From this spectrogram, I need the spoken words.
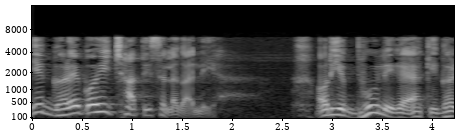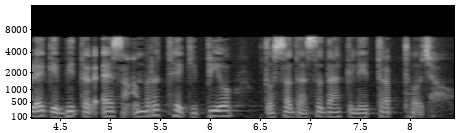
ये घड़े को ही छाती से लगा लिया। और ये भूल ही गया कि घड़े के भीतर ऐसा अमृत है कि पियो तो सदा सदा के लिए तृप्त हो जाओ।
